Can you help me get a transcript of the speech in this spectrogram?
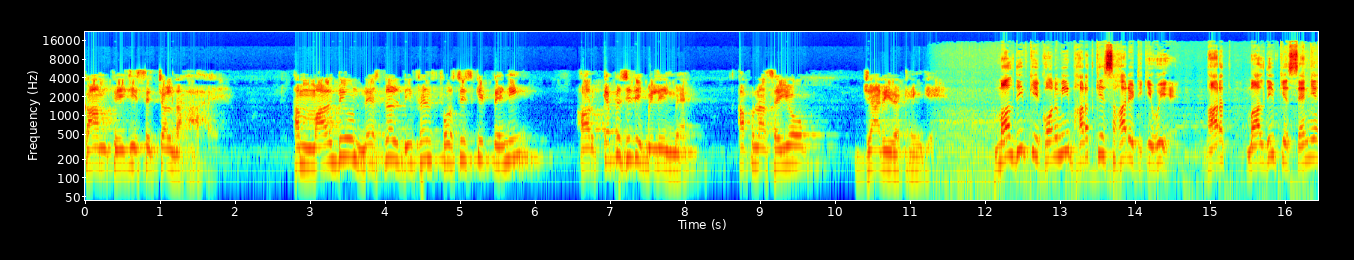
काम तेज़ी से चल रहा है। हम मालदीव नेशनल डिफेंस फोर्सेस की ट्रेनिंग और कैपेसिटी बिल्डिंग में अपना सहयोग जारी रखेंगे। मालदीव की इकोनॉमी भारत के सहारे टिकी हुई है। भारत मालदीव के सैन्य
